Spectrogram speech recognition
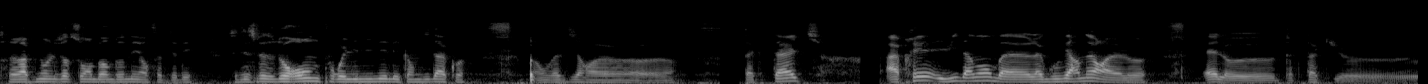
très rapidement, les autres sont abandonnés en fait. Il y a des c'est des espèces de rondes pour éliminer les candidats quoi. On va dire euh, tac tac. Après, évidemment, bah, la gouverneure, elle, elle euh, tac tac. euh,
